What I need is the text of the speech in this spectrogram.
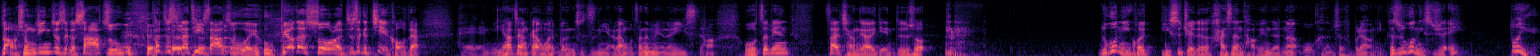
老熊精就是个杀猪，他就是在替杀猪维护，不要再说了，就是个借口这样。嘿，你要这样干，我也不能阻止你啊，但我真的没有那意思哈。我这边再强调一点，就是说。如果你会你是觉得还是很讨厌的，那我可能说服不了你。可是如果你是觉得，哎、对，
